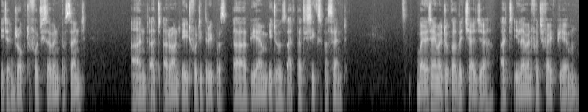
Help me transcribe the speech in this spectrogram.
it had dropped to 47%, and at around 8:43 uh, p.m., it was at 36%. By the time I took out the charger at 11:45 p.m.,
